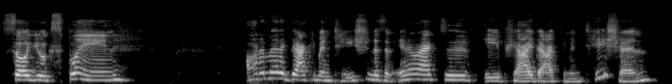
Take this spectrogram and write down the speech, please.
So you explain automatic documentation is an interactive API documentation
